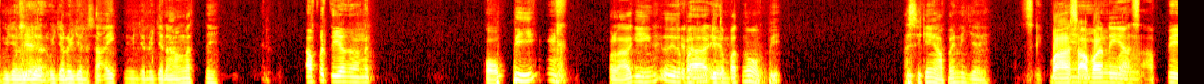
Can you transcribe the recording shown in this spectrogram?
Hujan-hujan, Hujan. hujan-hujan saik, hujan-hujan hangat nih. Apa tuh yang hangat? Kopi. Apalagi ini di tempat, di tempat ngopi. Asiknya ngapain nih, Jay? Asik Bahas apa nih bahas apa?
